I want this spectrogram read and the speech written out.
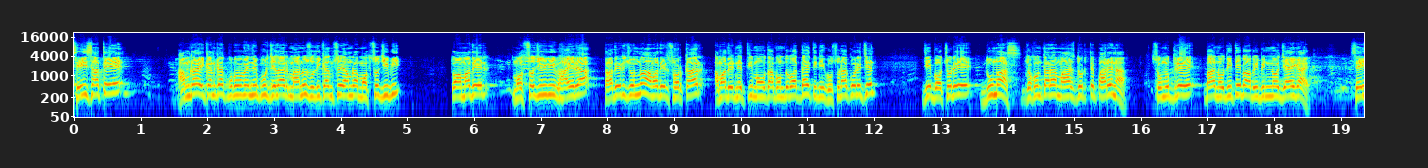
সেই সাথে আমরা এখানকার পূর্ব মেদিনীপুর জেলার মানুষ অধিকাংশই আমরা মৎস্যজীবী। তো আমাদের মৎস্যজীবী ভাইরা তাদের জন্য আমাদের সরকার, আমাদের নেত্রী মমতা বন্দ্যোপাধ্যায় তিনি ঘোষণা করেছেন যে বছরে দু মাস যখন তারা মাছ ধরতে পারে না, সমুদ্রে বা নদীতে বা বিভিন্ন জায়গায়, সেই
